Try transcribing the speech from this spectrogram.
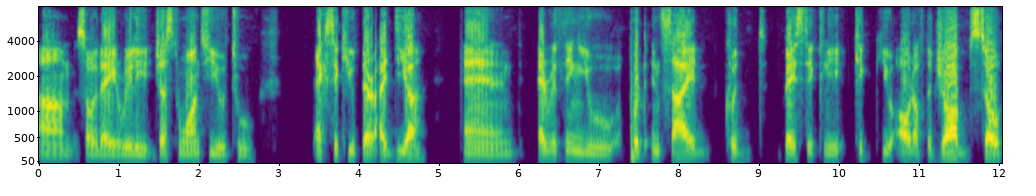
um, so they really just want you to execute their idea and everything you put inside could basically kick you out of the job so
